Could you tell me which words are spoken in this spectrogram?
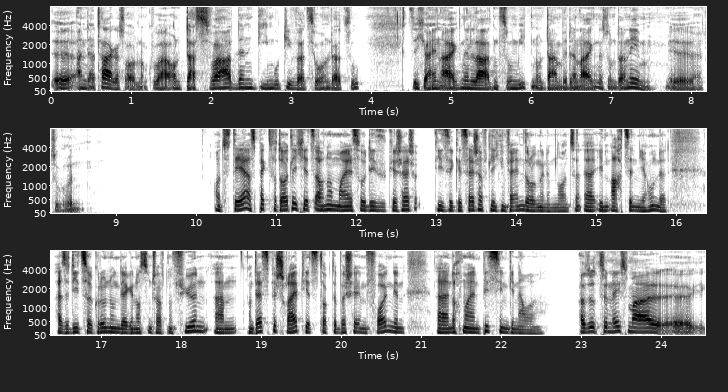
äh, an der Tagesordnung war. Und das war dann die Motivation dazu, sich einen eigenen Laden zu mieten und damit ein eigenes Unternehmen äh, zu gründen. Und der Aspekt verdeutlicht jetzt auch nochmal so diese, diese, gesellschaftlichen Veränderungen im, 19, äh, im 18. Jahrhundert, also die zur Gründung der Genossenschaften führen. Ähm, und das beschreibt jetzt Dr. Böscher im Folgenden äh, nochmal ein bisschen genauer. Also zunächst mal äh,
